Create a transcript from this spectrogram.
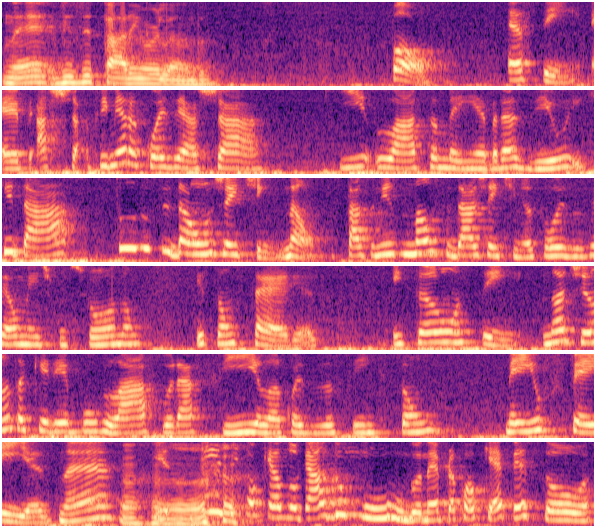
né, visitarem Orlando? Bom, é assim, é achar, a primeira coisa é achar que lá também é Brasil e que dá tudo se dá um jeitinho. Não, Estados Unidos não se dá jeitinho, as coisas realmente funcionam e são sérias. Então, assim, não adianta querer burlar, furar fila, coisas assim que são meio feias, né? Uhum. E tem em qualquer lugar do mundo, né? Para qualquer pessoa.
